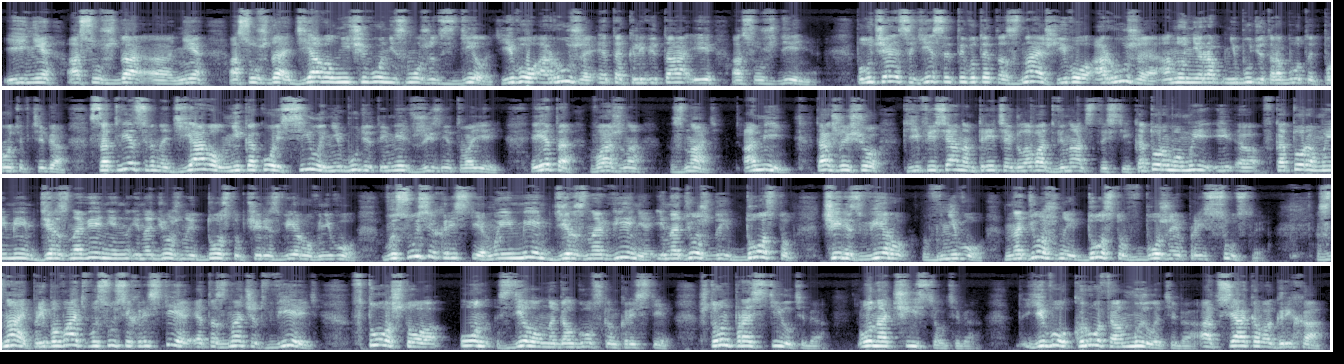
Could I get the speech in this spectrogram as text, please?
и не, осужда, э, не осуждает. Дьявол ничего не сможет сделать. Его оружие это клевета и осуждение. Получается, если ты вот это знаешь, его оружие, оно не, не будет работать против тебя. Соответственно, дьявол никакой силы не будет иметь в жизни твоей. И это важно знать. Аминь. Также еще к Ефесянам 3 глава 12 стих, которому мы, э, в котором мы имеем дерзновение и надежный доступ через веру в Него. В Иисусе Христе мы имеем дерзновение и надежный доступ через веру в Него. Надежный доступ в Божие присутствие. Знай, пребывать в Иисусе Христе, это значит верить в то, что Он сделал на Голговском кресте, что Он простил тебя, Он очистил тебя, его кровь омыла тебя от всякого греха.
